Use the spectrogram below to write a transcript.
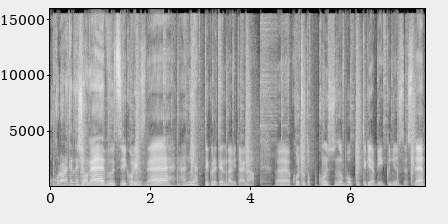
怒られてるでしょうね、ブーツィー・コリンズね。何やってくれてんだみたいな。えーこれちょっと今週の僕的にはビッグニュースですね。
